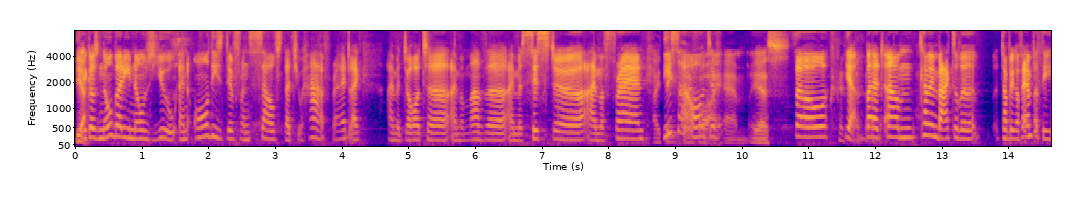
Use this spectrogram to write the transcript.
Yeah. Because nobody knows you and all these different selves that you have, right? Like, I'm a daughter, I'm a mother, I'm a sister, I'm a friend. I these are all different. I am. Yes. So yeah, but um, coming back to the topic of empathy,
